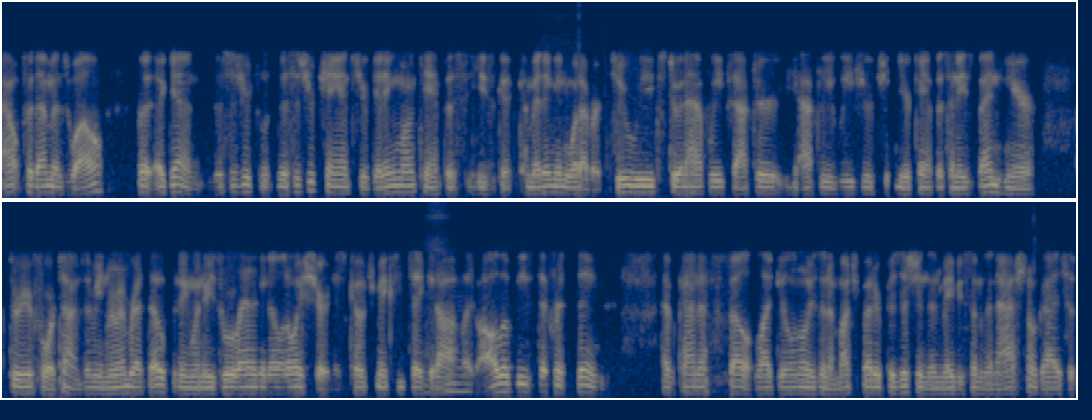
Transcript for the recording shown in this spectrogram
out for them as well. But again, this is your this is your chance. You're getting him on campus. He's committing in whatever two weeks, two and a half weeks after after he leaves your your campus, and he's been here three or four times. I mean, remember at the opening when he's wearing an Illinois shirt and his coach makes him take it off. Mm-hmm. Like all of these different things have kind of felt like Illinois is in a much better position than maybe some of the national guys have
